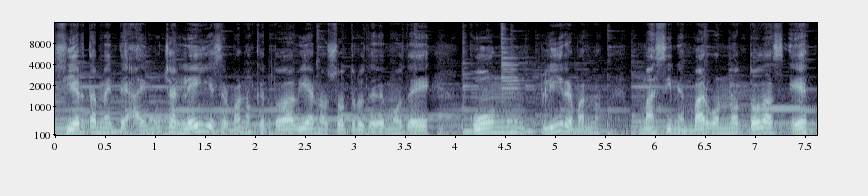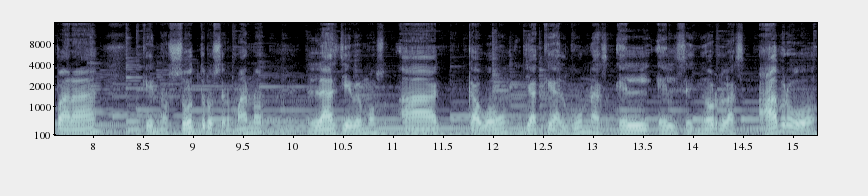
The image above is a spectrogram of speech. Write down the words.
Ciertamente hay muchas leyes, hermanos, que todavía nosotros debemos de cumplir, hermanos, mas sin embargo no todas es para que nosotros, hermanos, las llevemos a cabo aún, ya que algunas el, el Señor las abrogó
